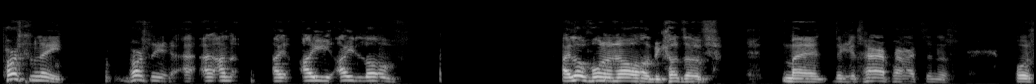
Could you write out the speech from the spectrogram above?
personally, personally, and I, I, I love, I love one and all because of my the guitar parts in it. But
